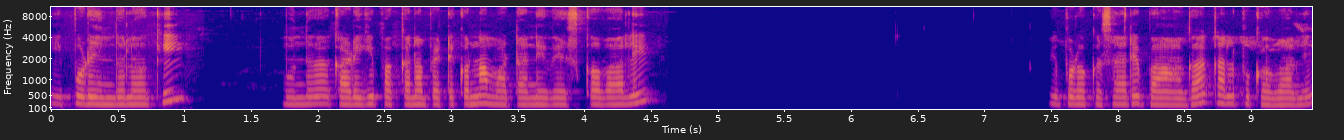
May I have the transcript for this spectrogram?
ఇప్పుడు ఇందులోకి ముందుగా కడిగి పక్కన పెట్టుకున్న మటన్ని వేసుకోవాలి. ఇప్పుడు ఒకసారి బాగా కలుపుకోవాలి.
